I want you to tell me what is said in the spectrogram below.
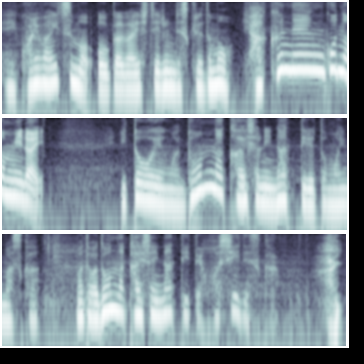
えーこれはいつもお伺いしているんですけれども100年後の未来伊藤園はどんな会社になっていると思いますか？またはどんな会社になっていてほしいですか？はい、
